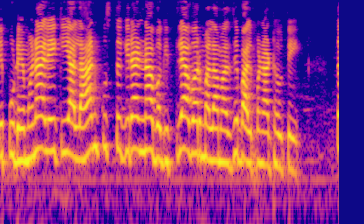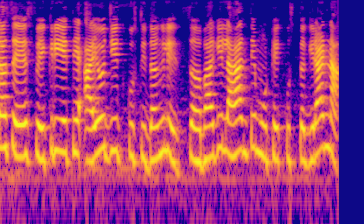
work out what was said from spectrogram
ते पुढे म्हणाले की या लहान कुस्तगिरांना बघितल्यावर मला माझे बालपण आठवते तसेच फेकरी येथे आयोजित कुस्ती दंगलीत सहभागी लहान ते मोठे कुस्तगिरांना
